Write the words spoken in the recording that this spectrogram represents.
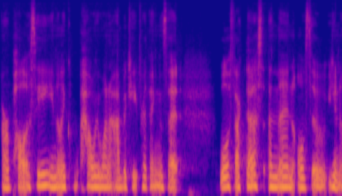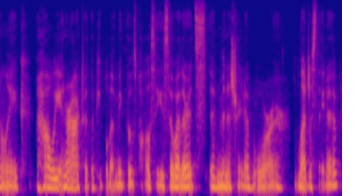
our policy, you know, like how we want to advocate for things that will affect us. And then also, you know, like how we interact with the people that make those policies. So, whether it's administrative or legislative.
